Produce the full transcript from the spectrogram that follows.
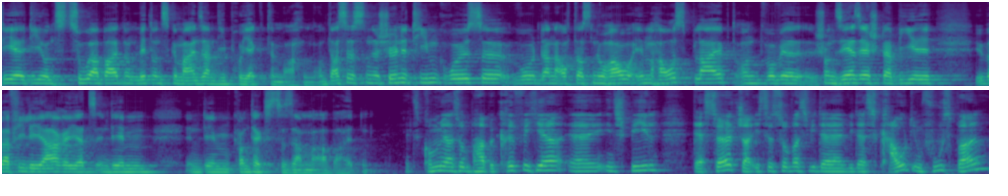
die, die uns zuarbeiten und mit uns gemeinsam die Projekte machen. Und das ist eine schöne Teamgröße, wo dann auch das Know-how im Haus bleibt und wo wir schon sehr, sehr stabil über viele Jahre jetzt in dem, in dem Kontext zusammenarbeiten. Jetzt kommen ja so ein paar Begriffe hier äh, ins Spiel. Der Searcher, ist das sowas wie der, wie der Scout im Fußball?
